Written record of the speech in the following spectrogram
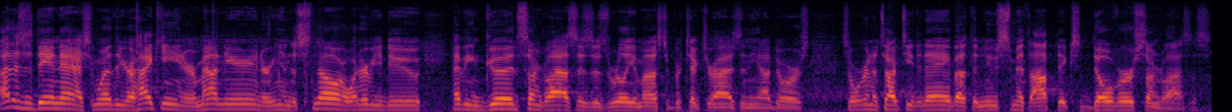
Hi, this is Dan Nash, and whether you're hiking or mountaineering or in the snow or whatever you do, having good sunglasses is really a must to protect your eyes in the outdoors. So we're going to talk to you today about the new Smith Optics Dover sunglasses.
